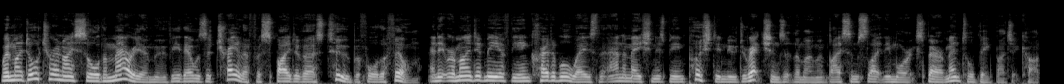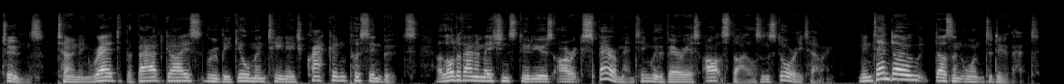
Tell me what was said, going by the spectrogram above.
When my daughter and I saw the Mario movie, there was a trailer for Spider-Verse 2 before the film, and it reminded me of the incredible ways that animation is being pushed in new directions at the moment by some slightly more experimental big-budget cartoons. Turning Red, The Bad Guys, Ruby Gillman Teenage Kraken, Puss in Boots. A lot of animation studios are experimenting with various art styles and storytelling. Nintendo doesn't want to do that.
